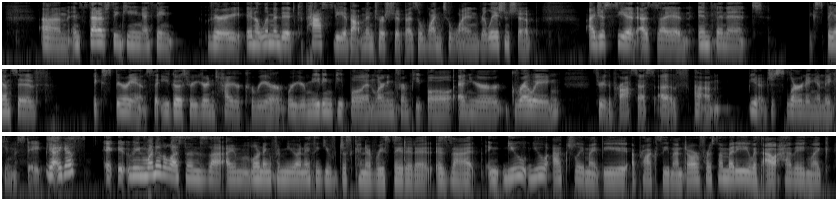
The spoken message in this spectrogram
um, instead of thinking, I think very in a limited capacity about mentorship as a one-to-one relationship i just see it as an infinite expansive experience that you go through your entire career where you're meeting people and learning from people and you're growing through the process of um, you know just learning and making mistakes. Yeah i guess I mean, one of the lessons that I'm learning from you, and I think you've just kind of restated it, is that you you actually might be a proxy mentor for somebody without having like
